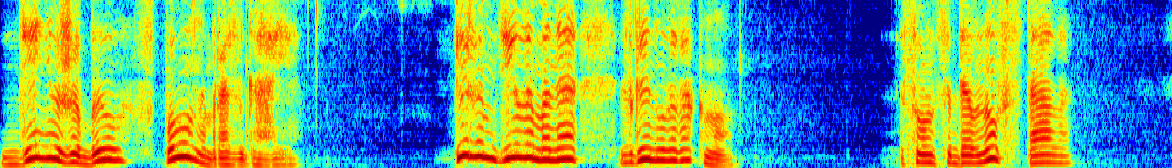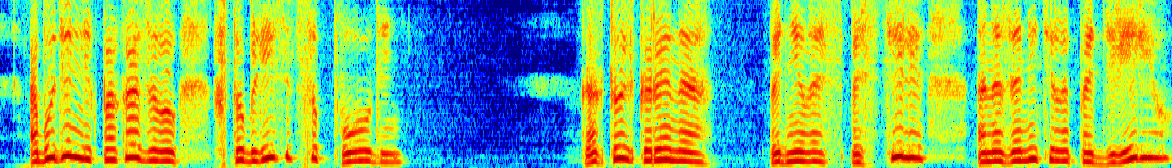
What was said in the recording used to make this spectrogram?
день уже был в полном разгае. Первым делом она взглянула в окно. Солнце давно встало, а будильник показывал, что близится полдень. Как только Рена поднялась с постели, она заметила под дверью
